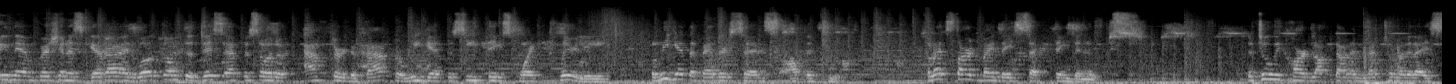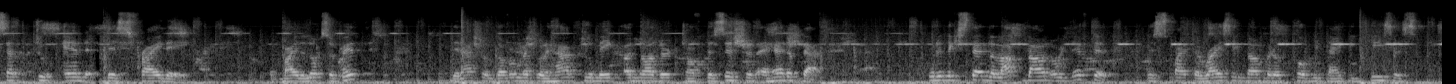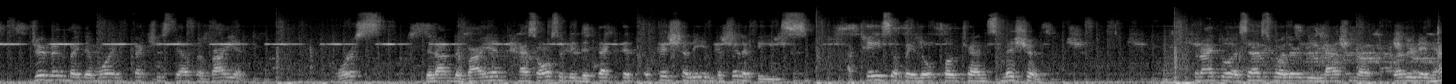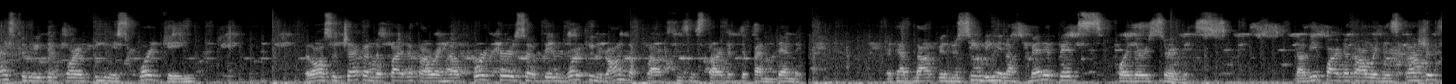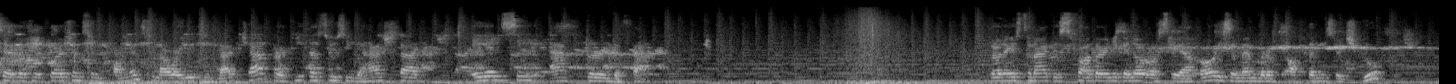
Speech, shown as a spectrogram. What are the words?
Good evening, I'm Christian Esguerra, and welcome to this episode of After the Fact, where we get to see things more clearly, but we get a better sense of the truth. So let's start by dissecting the news. The two-week hard lockdown in Metro Manila is set to end this Friday. But by the looks of it, the national government will have to make another tough decision ahead of that. Would it extend the lockdown or lift it, despite the rising number of COVID-19 cases driven by the more infectious Delta variant? Worse, the Lambda variant has also been detected officially in the Philippines, a case of a local transmission. Tonight we'll assess whether the national whether the enhanced community quarantine is working. We'll also check on the plight of our health workers who have been working round the clock since the start of the pandemic, but have not been receiving enough benefits for their service. Now be part of our discussion. Send us your questions and comments in our YouTube live chat or tweet us using the hashtag ANC After the Fact. Joining us tonight is Father Nicanor Austriaco. He's a member of the Octa Research Group.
